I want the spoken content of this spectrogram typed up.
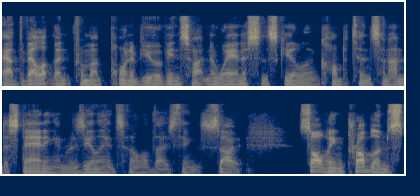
our development from a point of view of insight and awareness and skill and competence and understanding and resilience and all of those things. So, solving problems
